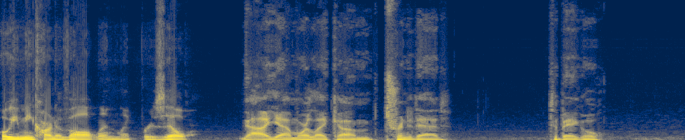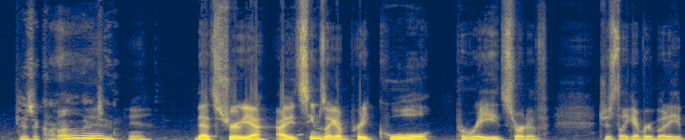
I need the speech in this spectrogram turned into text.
Oh, you mean Carnival in like Brazil? Ah, yeah, more like um, Trinidad, Tobago. There's a carnival Oh, there yeah, too. yeah. That's true. Yeah. I, it seems like a pretty cool parade, sort of just like everybody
